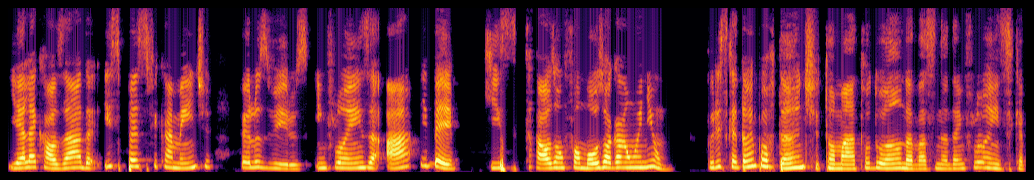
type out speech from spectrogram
E ela é causada especificamente pelos vírus influenza A e B, que causam o famoso H1N1. Por isso que é tão importante tomar todo ano a vacina da influenza, que é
